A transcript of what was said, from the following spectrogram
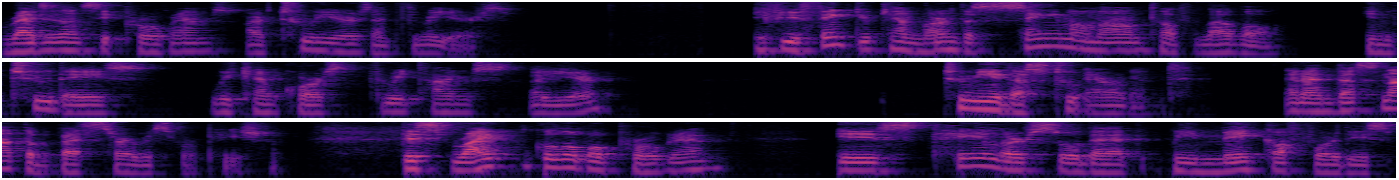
residency programs are two years and three years. If you think you can learn the same amount of level in two days, weekend course three times a year, to me, that's too arrogant. And then that's not the best service for patient. This Ripe Global program is tailored so that we make up for these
